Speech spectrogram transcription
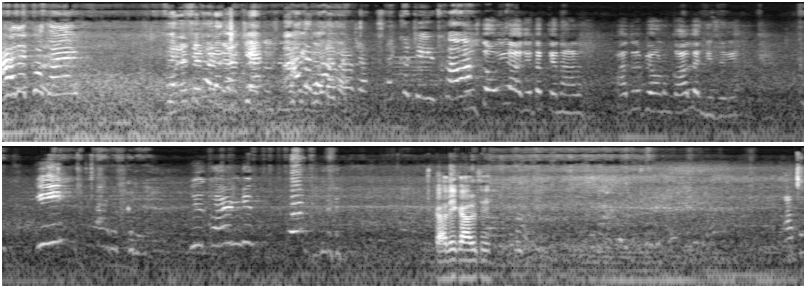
ਆ ਦੇਖੋ ਗਾਇ ਫਿਰ ਅਸੀਂ ਥੋੜਾ ਬੱਚਾ ਆ ਥੋੜਾ ਬੱਚਾ। ਇੱਕ ਚੀਜ਼ ਖਾ ਤੁਸੀਂ ਤਾਂ ਉਹੀ ਆ ਗਏ ਧੱਕੇ ਨਾਲ। ਆਦਰ ਪਿਓ ਨੂੰ ਕਾਹ ਲੱਗੀ ਸੀਗੀ? ਕੀ? ਆ ਰੁਕ ਇਹ ਕਰਨ ਦੀ ਕਾਦੀ ਕਾਲ ਸੀ? ਆਪੋ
